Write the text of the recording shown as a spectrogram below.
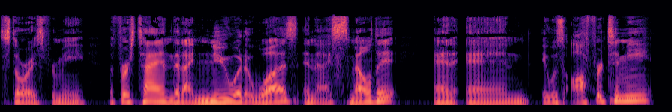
stories for me. The first time that I knew what it was and I smelled it and and it was offered to me.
